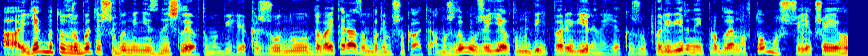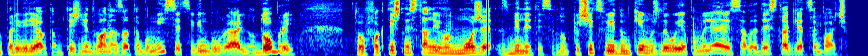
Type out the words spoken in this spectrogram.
а як би то зробити, щоб ви мені знайшли автомобіль? Я кажу, ну давайте разом будемо шукати. А можливо, вже є автомобіль перевірений. Я кажу, перевірений. Проблема в тому, що якщо я його перевіряв там тижні два назад або місяць, він був реально добрий, то фактичний стан його може змінитися. Ну, пишіть свої думки, можливо, я помиляюся, але десь так я це бачу.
